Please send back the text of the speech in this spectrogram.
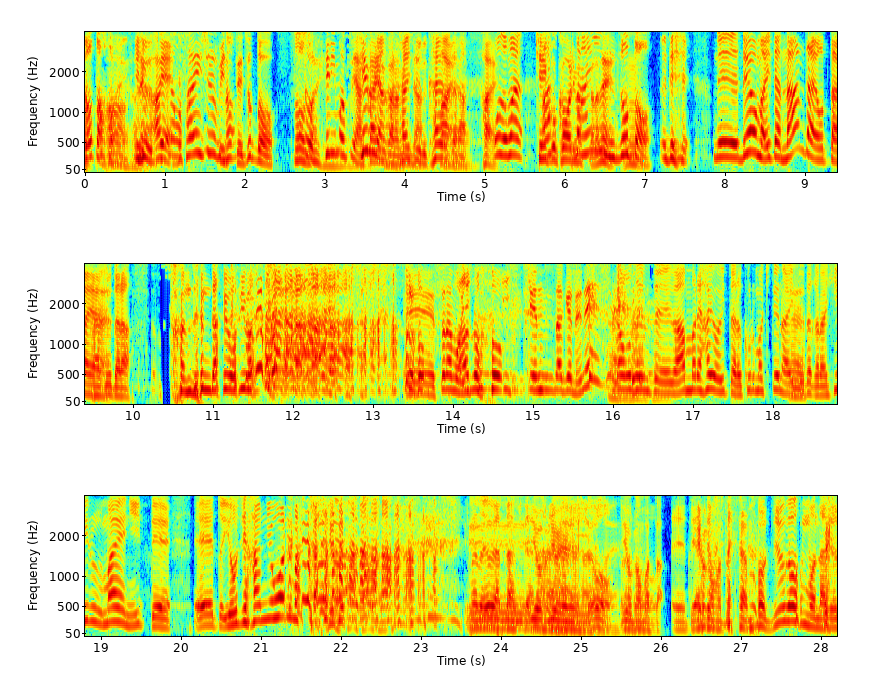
ぞとうん言うて。で明日も最終日ってちょっと、そうそう。人減りますやん、減るやん帰るからみんな。最終日帰るから。はいはいお前、傾向変わりますからね。ないんぞと。で、で、レオマいたら何台おったんやって言ったら、3000台おりまして。えーそれはもう一一件だけでね。ラオ先生があんまり早い行ったら車来てないって言うたから、昼前に行って、えっ、と、4時半に終わりましたって言って。まだようやったみたいなよようやりましたをよう頑張ったえっ、と、やってましたから、もう15分もなるよ。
